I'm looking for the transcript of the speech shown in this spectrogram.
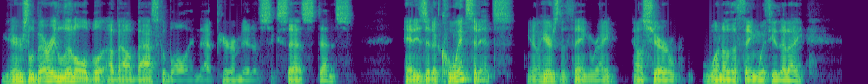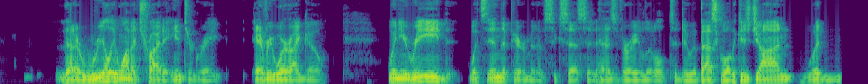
there's very little about basketball in that pyramid of success, Dennis. And is it a coincidence? You know, here's the thing, right? And I'll share one other thing with you that I that I really want to try to integrate everywhere I go. When you read what's in the pyramid of success, it has very little to do with basketball because John Wooden,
